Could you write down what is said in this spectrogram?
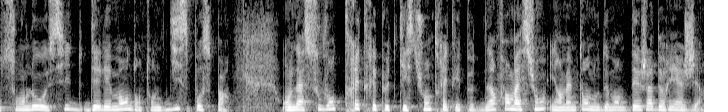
son lot aussi d'éléments dont on ne dispose pas. On a souvent très très peu de questions, très très peu d'informations, et en même temps, on nous demande déjà de réagir.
